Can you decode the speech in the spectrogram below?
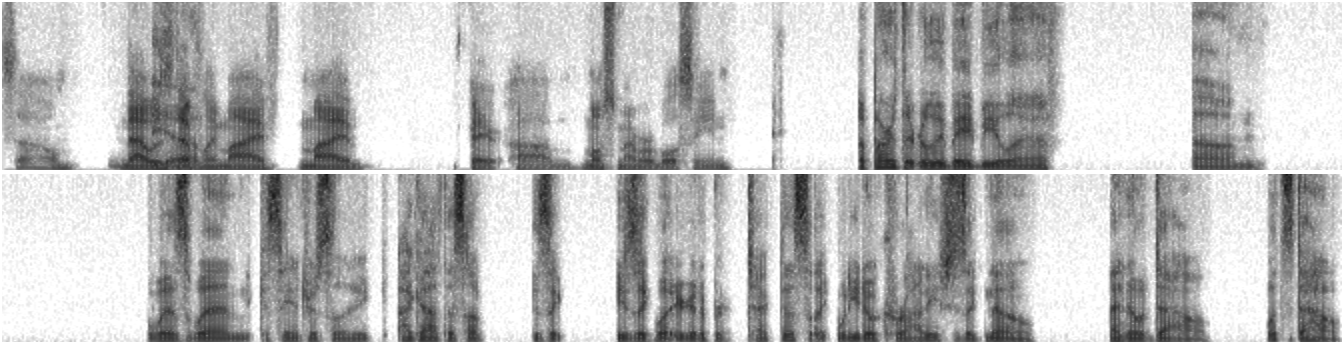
So that was Yeah. definitely my my favorite, um, most memorable scene. a part that really made me laugh, um, was when Cassandra's like, "I got this up." He's like, "He's like, what? You're gonna protect us? Like, what do you know, karate?" She's like, "No, I know Dow. What's Dow?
